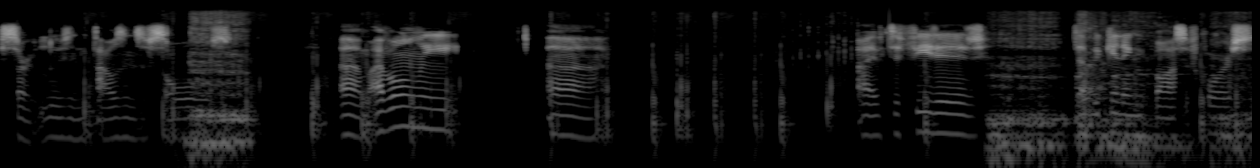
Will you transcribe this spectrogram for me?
Start losing thousands of souls. Um, I've only uh, I've defeated the beginning boss, of course,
